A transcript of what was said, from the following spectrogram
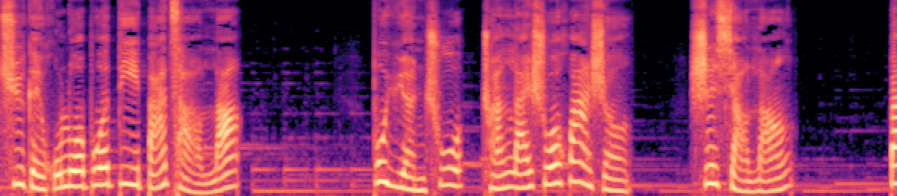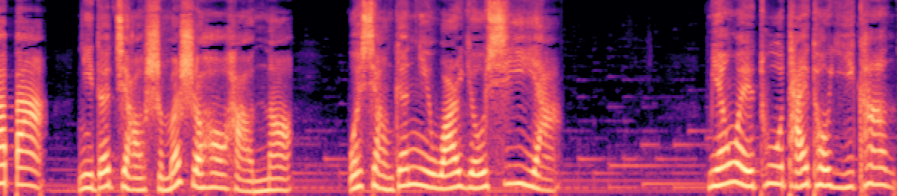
去给胡萝卜地拔草了。不远处传来说话声，是小狼：“爸爸，你的脚什么时候好呢？我想跟你玩游戏呀。”绵尾兔抬头一看，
